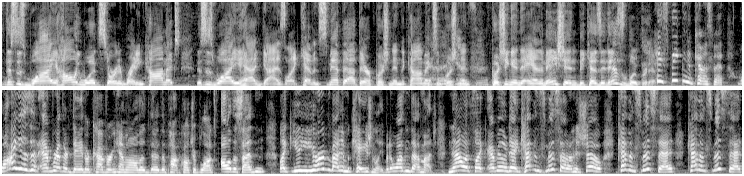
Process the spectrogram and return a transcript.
this is why Hollywood started writing comics. This is why you had guys like Kevin Smith out there pushing into comics and Yeah, pushing in, Kevin Smith. pushing into animation because it is lucrative. Hey, speaking of Kevin Smith, why is it every other day they're covering him on all the, the, the pop culture blogs all of a sudden? Like, you, you heard about him occasionally, but it wasn't that much. Now it's like every other day, Kevin Smith said on his show, Kevin Smith said, Kevin Smith said,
